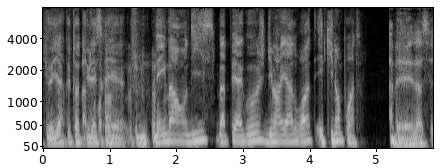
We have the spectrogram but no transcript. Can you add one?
Tu veux dire que toi, Bah, tu laisserais Neymar en 10, Mbappé à gauche, Di Maria à droite et Keane en pointe? Ah ben là, c'est.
